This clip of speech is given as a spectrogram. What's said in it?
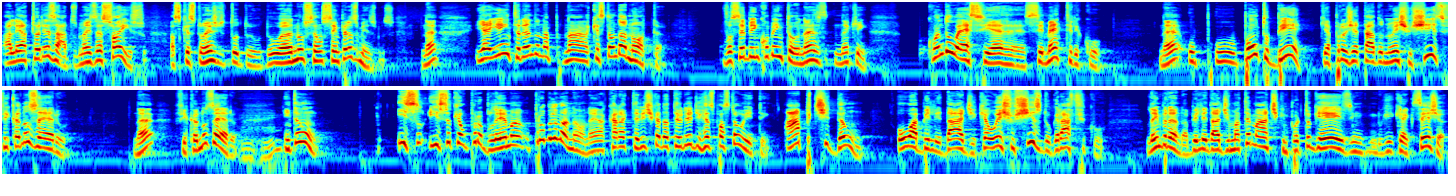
aleatorizados, mas é só isso. As questões de tudo do ano são sempre as mesmas, né? E aí entrando na, na questão da nota, você bem comentou, né, né Kim? Quando o S é simétrico, né, o, o ponto B que é projetado no eixo X fica no zero, né? Fica no zero. Então isso, isso que é o problema. O problema não, né? A característica da teoria de resposta ao item. A aptidão ou habilidade, que é o eixo X do gráfico, lembrando, habilidade em matemática, em português, em o que quer que seja,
